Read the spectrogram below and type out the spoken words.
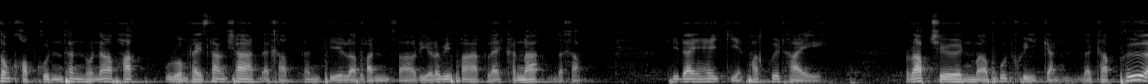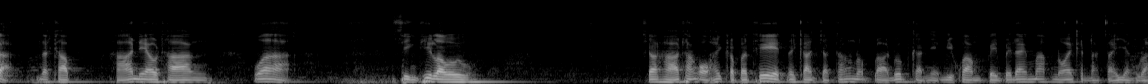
ต้องขอบคุณท่านหัวหน้าพัก รวมไทยสร้างชาตินะครับ ท่านพีรพันธ์สารีรวิภาคและคณะนะครับ ที่ได้ให้เกียรติพรรคเพื่อไทย รับเชิญมาพูดคุยกันนะครับ เพื่อนะครับหาแนวทางว่าสิ่งที่เราจะหาทางออกให้กับประเทศในการจัดตั้งรัฐบาลร่วมกันเนี่ยมีความเป็นไปได้มากน้อยขนาดไหนอย่างไร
